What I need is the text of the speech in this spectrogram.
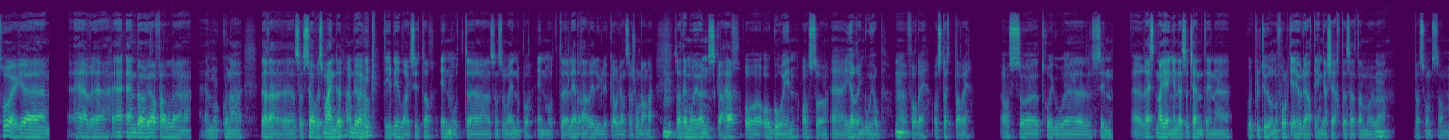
tror jeg uh, her uh, En bør iallfall uh, En må kunne være altså service-minded. En blir jo en ja. viktig bidragsyter inn mm. mot, uh, sånn som vi var inne på, inn mot uh, ledere i de ulike organisasjonene. Mm. Så at jeg må jo ønske her å, å gå inn og så uh, gjøre en god jobb mm. for dem, og støtte dem. Og så tror jeg jo, siden resten av gjengen, det som kjennetegner både kulturen og folk, er jo det at de er engasjerte, så at det må jo være mm. en person som,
